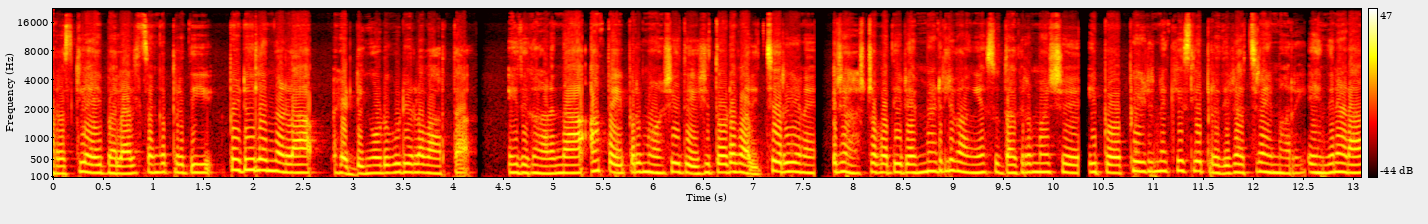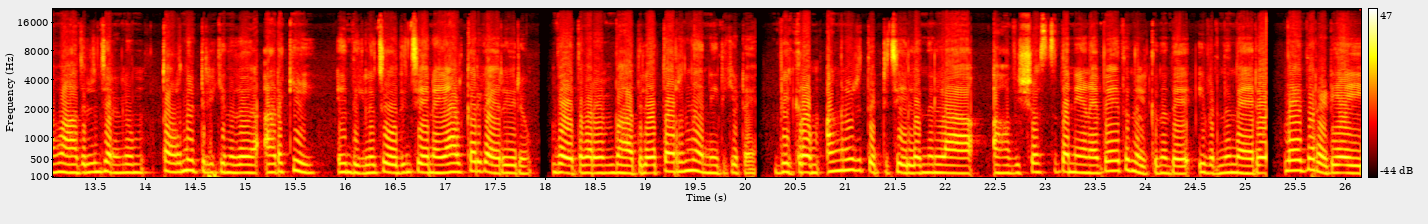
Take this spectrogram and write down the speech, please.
അറസ്റ്റിലായി ബലാത്സംഗ പ്രതി പിടിയിലെന്നുള്ള ഹെഡിങ്ങോട് കൂടിയുള്ള വാർത്ത. ഇത് കാണുന്ന ആ പേപ്പർ മാഷി ദേഷ്യത്തോടെ വലിച്ചെറിയണേ. രാഷ്ട്രപതിയുടെ മെഡൽ വാങ്ങിയ സുധാകരൻ മാഷ് ഇപ്പോ പീഡന കേസിലെ പ്രതിയുടെ അച്ഛനായി മാറി. എന്തിനാടാ വാതിലും ജനലും തുറന്നിട്ടിരിക്കുന്നത്? അടക്കി എന്തെങ്കിലും ചോദ്യം ചെയ്യാനായി ആൾക്കാർ കയറി വരും. വേദ പറയും വാതിൽ തുറന്നു തന്നെ ഇരിക്കട്ടെ. വിക്രം അങ്ങനെ ഒരു തെറ്റ് ചെയ്യില്ലെന്നുള്ള ആ വിശ്വാസത്തിൽ തന്നെയാണ് വേദ നിൽക്കുന്നത്. ഇവിടുന്ന് നേരെ വേദ റെഡിയായി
